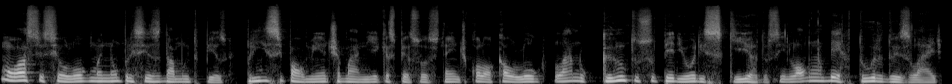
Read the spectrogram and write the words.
Mostre seu logo, mas não precisa dar muito peso. Principalmente a mania que as pessoas têm de colocar o logo lá no canto superior esquerdo, assim, logo na abertura do slide.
